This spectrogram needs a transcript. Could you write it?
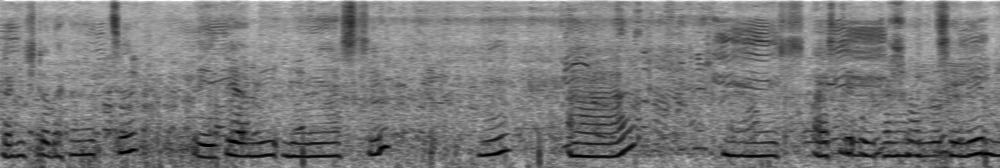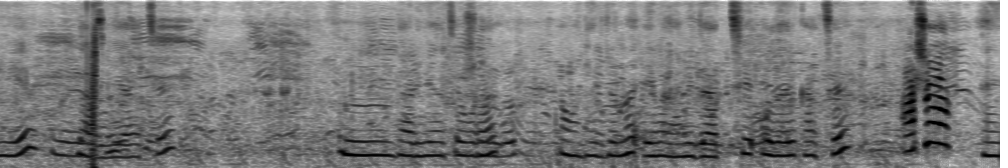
প্যারিসটা দেখা যাচ্ছে। এই যে আমি নেমে আসছি। আর নেমে আসছে ওইখানে আমার ছেলে মেয়ে দাঁড়িয়ে আছে। দাঁড়িয়ে আছে ওরা আমাদের জন্য। এবার আমি যাচ্ছি ওদের কাছে। আসো। এই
